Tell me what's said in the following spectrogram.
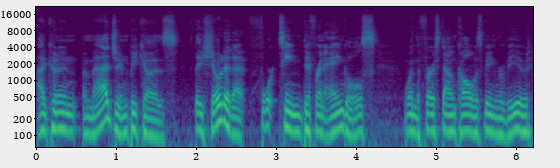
I couldn't imagine because they showed it at 14 different angles when the first down call was being reviewed.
